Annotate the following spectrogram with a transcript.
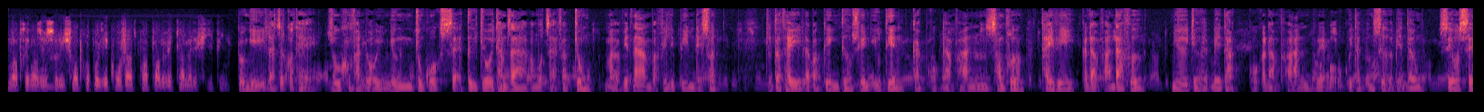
d'entrer dans une solution proposée conjointement par le Vietnam et les Philippines. Tôi nghĩ là rất có thể, dù không phản đối, nhưng Trung Quốc sẽ từ chối tham gia vào một giải pháp chung mà Việt Nam và Philippines đề xuất. Chúng ta thấy là Bắc Kinh thường xuyên ưu tiên các cuộc đàm phán song phương thay vì các đàm phán đa phương, như trường hợp bế tắc của các đàm phán về Bộ Quy tắc ứng xử ở Biển Đông, COC,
